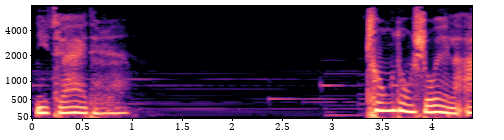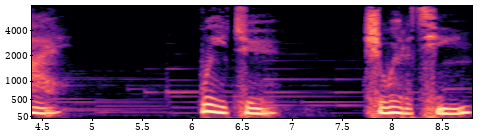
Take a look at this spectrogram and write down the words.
你最爱的人。冲动是为了爱，畏惧是为了情。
